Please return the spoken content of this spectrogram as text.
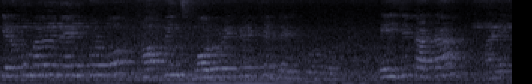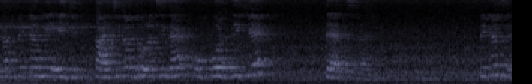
কীরকম ভাবে ইঞ্চ বড় রেখে রেখে ব্লেন্ড করব। এই যে কাটা, আর এখান থেকে আমি এই যে কাঁচিটা ধরেছি, দেখ, ওপর দিকে তেজ ঠিক আছে?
